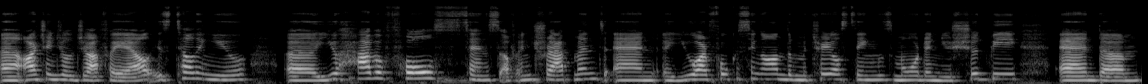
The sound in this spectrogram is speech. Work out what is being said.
Uh, archangel Jophiel is telling you uh, you have a false sense of entrapment and uh, you are focusing on the material things more than you should be and um,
